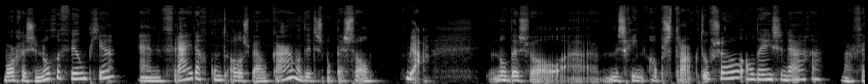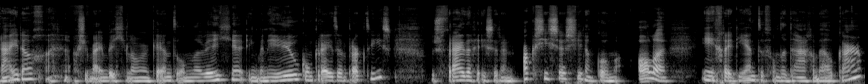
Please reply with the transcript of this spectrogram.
Morgen is er nog een filmpje. En vrijdag komt alles bij elkaar. Want dit is nog best wel, ja, nog best wel uh, misschien abstract of zo al deze dagen. Maar vrijdag, als je mij een beetje langer kent, dan eh, weet je, ik ben heel concreet en praktisch. Dus vrijdag is er een actiesessie. Dan komen alle ingrediënten van de dagen bij elkaar.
